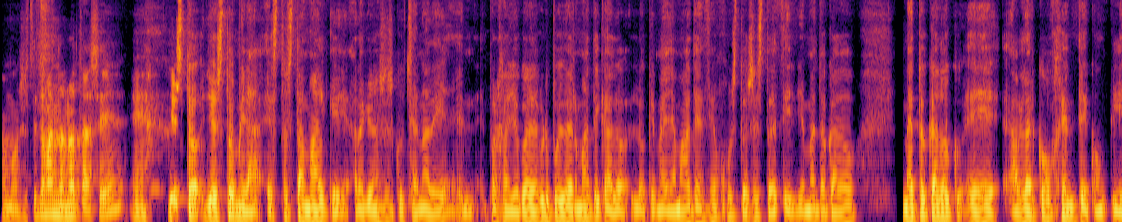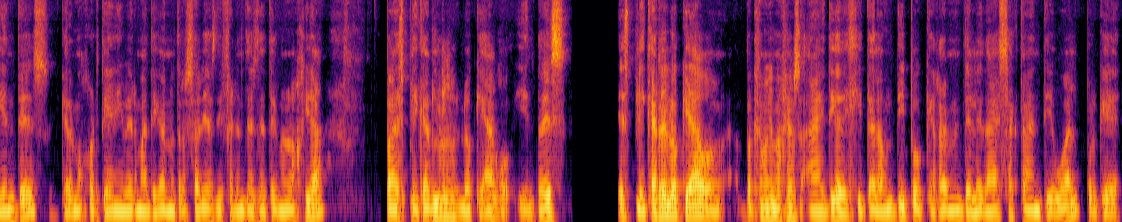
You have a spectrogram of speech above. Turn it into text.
vamos, estoy tomando notas, ¿eh? Yo esto, yo esto, mira, esto está mal que ahora que no se escucha nadie. por ejemplo, yo con el grupo Ibermática lo, que me ha llamado la atención justo es esto, es decir, yo me ha tocado, me ha tocado hablar con gente, con clientes que a lo mejor tienen Ibermática en otras áreas diferentes de tecnología para explicarle lo que hago. Y entonces, explicarle lo que hago, por ejemplo, imaginaos analítica digital a un tipo que realmente le da exactamente igual, porque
